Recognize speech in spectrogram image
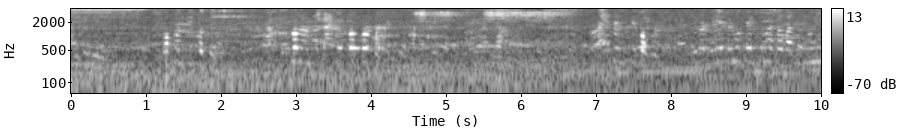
আইসে বেরিয়ে গেছে। তখন করতে হবে? আর তখন আমরা কল করব। আইএসএসকে কল করব। এবার মেয়েদের মধ্যে একজন সব আছে উনি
